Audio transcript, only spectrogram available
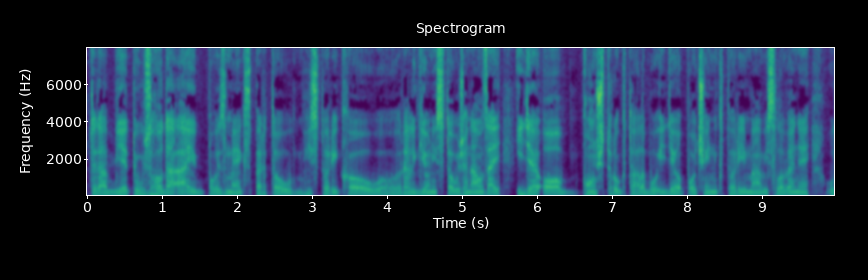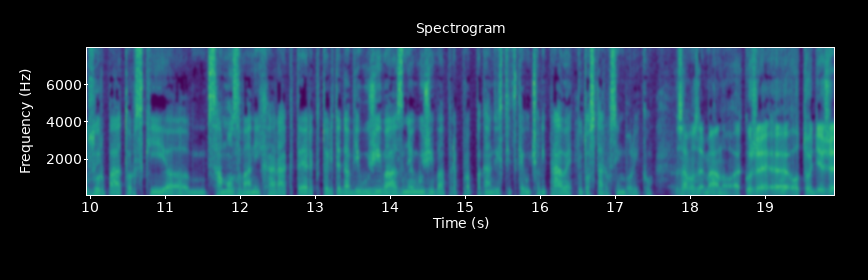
Teda je tu zhoda aj povedzme expertov, historikov, religionistov, že naozaj ide o konštrukt alebo ide o počin, ktorý má vyslovene uzurpátorský e, samozvaný charakter, ktorý teda využíva a zneužíva pre propagandistické účely práve túto starú symboliku. Samozrejme áno, akože e, o to ide, že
